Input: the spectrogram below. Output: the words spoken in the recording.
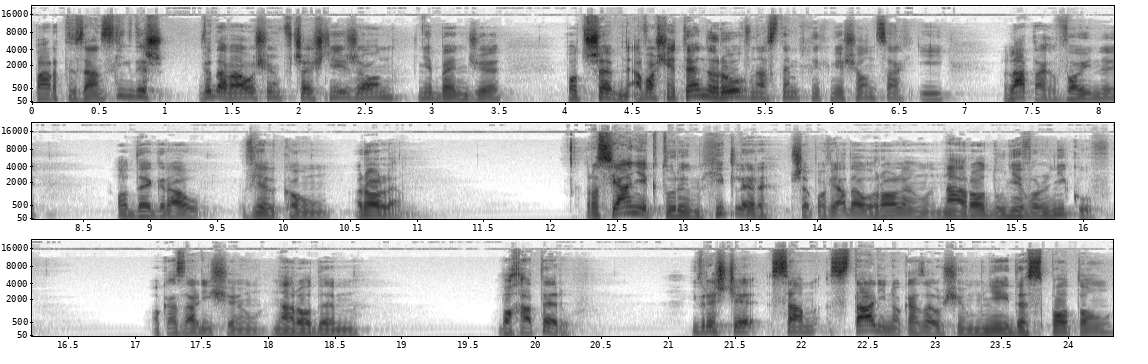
partyzancki, gdyż wydawało się wcześniej, że on nie będzie potrzebny. A właśnie ten ruch w następnych miesiącach i latach wojny odegrał wielką rolę. Rosjanie, którym Hitler przepowiadał rolę narodu niewolników, okazali się narodem bohaterów. I wreszcie sam Stalin okazał się mniej despotą,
